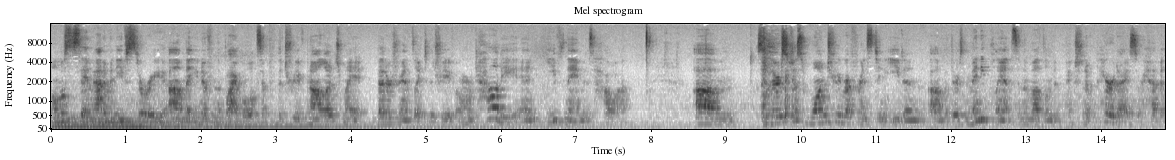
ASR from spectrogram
almost the same Adam and Eve story um, that you know from the Bible, except for the tree of knowledge might better translate to the tree of immortality, and Eve's name is Hawa. So there's just one tree referenced in Eden, um, but there's many plants in the Muslim depiction of paradise or heaven.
